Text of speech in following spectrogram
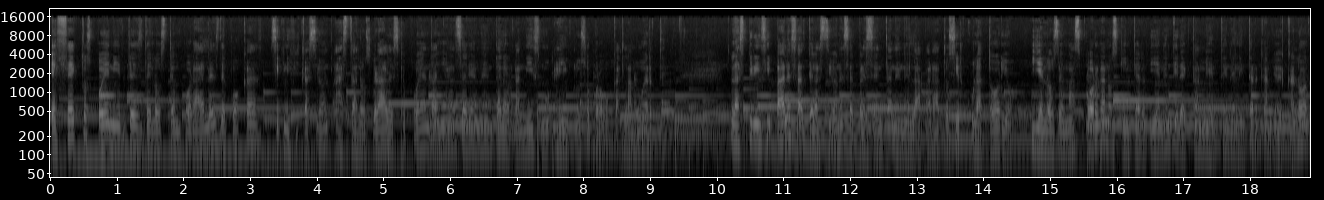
efectos pueden ir desde los temporales de poca significación hasta los graves que pueden dañar seriamente al organismo e incluso provocar la muerte. Las principales alteraciones se presentan en el aparato circulatorio y en los demás órganos que intervienen directamente en el intercambio de calor.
